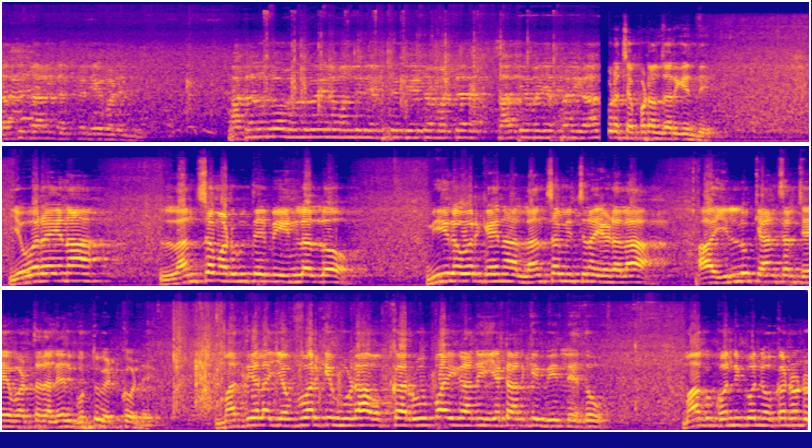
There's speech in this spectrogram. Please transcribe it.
లబ్ధిదారులు ఎంపిక చేయబడింది. పట్టణంలో రెండు వేల మందిని ఎంపిక చేయడం అంటే సాధ్యమయ్యే పని కాదు కూడా చెప్పడం జరిగింది. ఎవరైనా లంచం అడిగితే మీ ఇళ్ళల్లో మీరెవరికైనా లంచం ఇచ్చిన ఎడలా ఆ ఇల్లు క్యాన్సిల్ చేయబడుతుంది అనేది గుర్తు పెట్టుకోండి. మధ్యలో ఎవ్వరికి కూడా ఒక్క రూపాయి కానీ ఇవ్వటానికి వీల్లేదు. మాకు కొన్ని కొన్ని ఒకటి రెండు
